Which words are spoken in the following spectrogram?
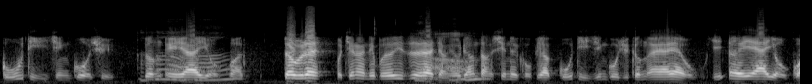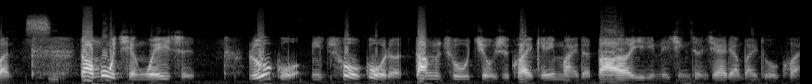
谷底已经过去，跟啊 AI 有关，对不对？我前两天不是一直在讲有有两档新的股票，谷底已经过去，跟 AI 有 AI 有关。到目前为止，如果你错过了当初九十块可以买的八二一零的行程，现在两百多块。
